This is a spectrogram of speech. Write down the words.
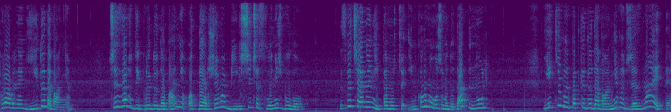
Правильно дії додавання. Чи завжди при додаванні одержуємо більше число, ніж було? Звичайно, ні, тому що інколи ми можемо додати 0. Які випадки додавання ви вже знаєте?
